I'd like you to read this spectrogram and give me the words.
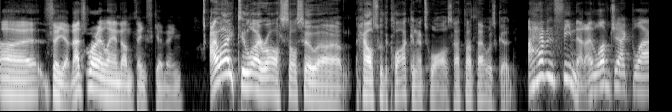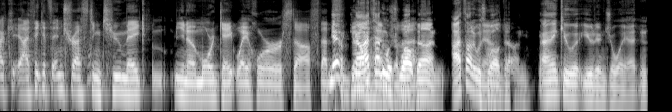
uh, so yeah, that's where I land on Thanksgiving. I liked Eli Roth's also uh, House with a Clock in Its Walls. I thought that was good. I haven't seen that. I love Jack Black. I think it's interesting to make you know more gateway horror stuff. That's yeah. No, I thought it was well that. done. I thought it was yeah. well done. I think you you'd enjoy it. And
